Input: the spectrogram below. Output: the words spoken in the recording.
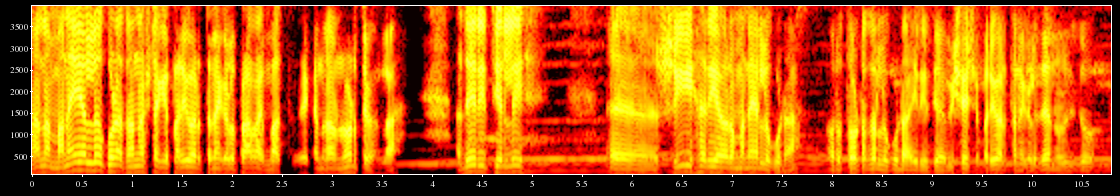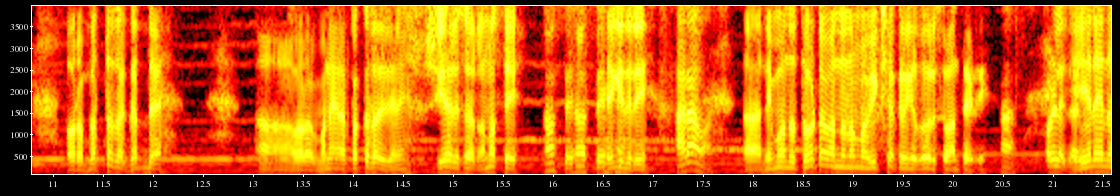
ನನ್ನ ಮನೆಯಲ್ಲೂ ಕೂಡ ತನ್ನಷ್ಟಕ್ಕೆ ಪರಿವರ್ತನೆಗಳು ಪ್ರಾರಂಭ ಆಗ್ತದೆ. ಯಾಕಂದ್ರೆ ನಾವು ನೋಡ್ತೇವಲ್ಲ, ಅದೇ ರೀತಿಯಲ್ಲಿ ಶ್ರೀಹರಿ ಅವರ ಮನೆಯಲ್ಲೂ ಕೂಡ, ಅವರ ತೋಟದಲ್ಲೂ ಕೂಡ ಈ ರೀತಿಯ ವಿಶೇಷ ಪರಿವರ್ತನೆಗಳಿದೆ ಇದು ಅವರ ಭತ್ತದ ಗದ್ದೆ. ಅವರ ಮನೆಯ ಪಕ್ಕದಲ್ಲಿದ್ದೇನೆ. ಶ್ರೀಹರಿ ಸರ್ ನಮಸ್ತೆ. ನಮಸ್ತೆ ನಮಸ್ತೆ. ಹೇಗಿದ್ದೀರಿ? ಆರಾಮ? ಆ, ನಿಮ್ಮೊಂದು ತೋಟವನ್ನು ನಮ್ಮ ವೀಕ್ಷಕರಿಗೆ ತೋರಿಸುವ ಅಂತ ಹೇಳಿ. ಒಳ್ಳೇದ. ಏನೇನು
